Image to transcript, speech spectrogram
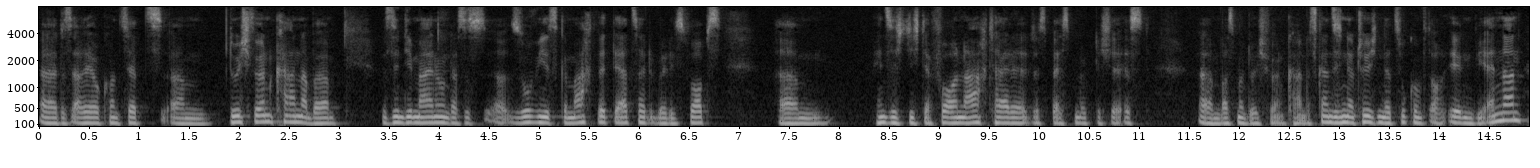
äh, des Areo-Konzepts ähm, durchführen kann. Aber wir sind die Meinung, dass es äh, so, wie es gemacht wird derzeit über die Swaps, ähm, hinsichtlich der Vor- und Nachteile das Bestmögliche ist, ähm, was man durchführen kann. Das kann sich natürlich in der Zukunft auch irgendwie ändern,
